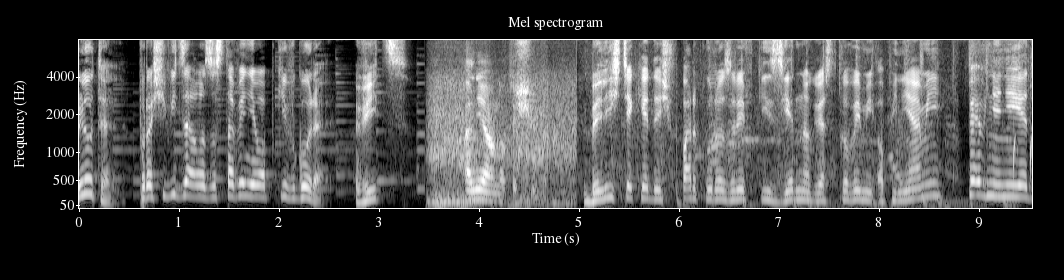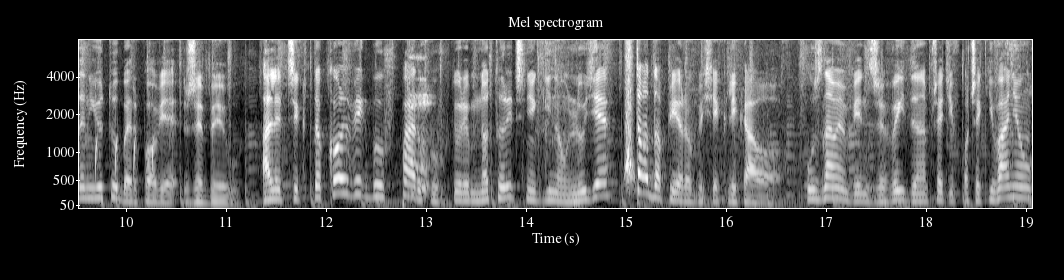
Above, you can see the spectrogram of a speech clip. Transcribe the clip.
Lutel prosi widza o zostawienie łapki w górę. Widz, Ale nie mam na to siły. byliście kiedyś w parku rozrywki z jednogwiazdkowymi opiniami? Pewnie nie jeden youtuber powie, że był. Ale czy ktokolwiek był w parku, w którym notorycznie giną ludzie? To dopiero by się klikało. Uznałem więc, że wyjdę naprzeciw oczekiwaniom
